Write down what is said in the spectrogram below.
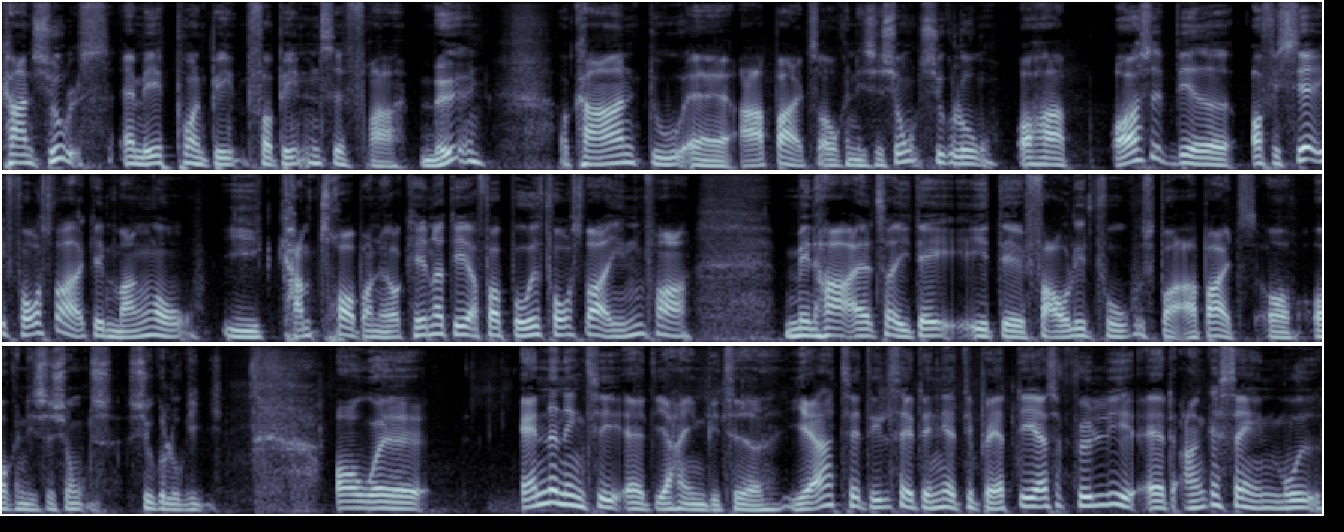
Karen Schulz er med på en forbindelse fra Møen. Og Karen, du er arbejds- og organisationspsykolog og har også været officer i forsvaret gennem mange år i kamptropperne og kender derfor både forsvaret indenfra, men har altså i dag et øh, fagligt fokus på arbejds- og organisationspsykologi. Og øh, anledning til, at jeg har inviteret jer til at deltage i den her debat, det er selvfølgelig, at ankesagen mod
